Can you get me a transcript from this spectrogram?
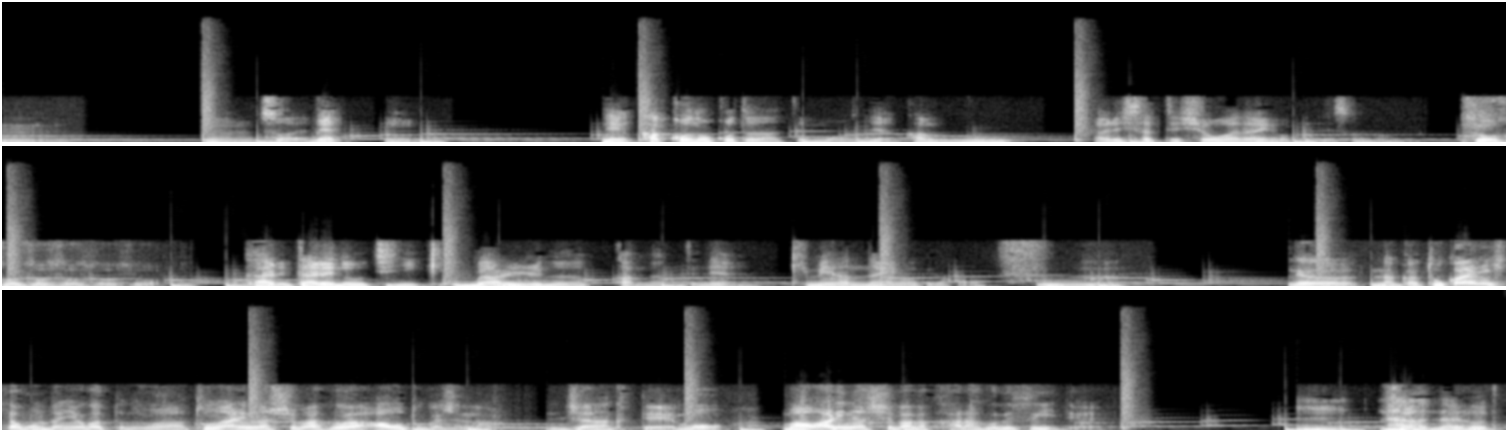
うん。うん、そうだよね。うん。ね、過去のことなんてもうね、かん、うんあれしたってしょうがないわけで、その、そうそうそうそうそうそう。誰、誰のうちに生まれるのかなんてね、決めらんないわけだから。うん。だから、なんか都会に来て本当に良かったのは、隣の芝生が青とかじゃな、じゃなくて、もう、周りの芝がカラフルすぎて。うん。ああ、なるほど。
